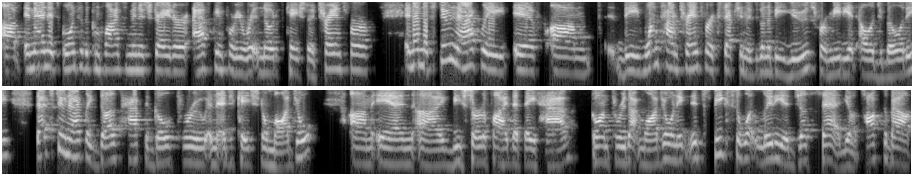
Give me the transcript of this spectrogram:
Um, and then it's going to the compliance administrator, asking for your written notification of transfer. And then the student athlete, if um, the one time transfer exception is going to be used for immediate eligibility, that student athlete does have to go through an educational module um, and uh, be certified that they have gone through that module. And it, it, speaks to what lydia just said you know it talks about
